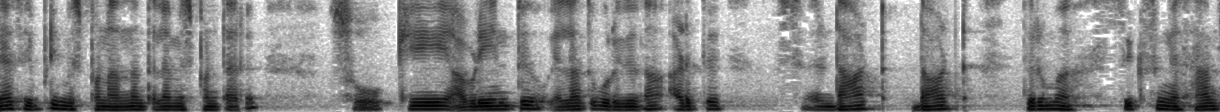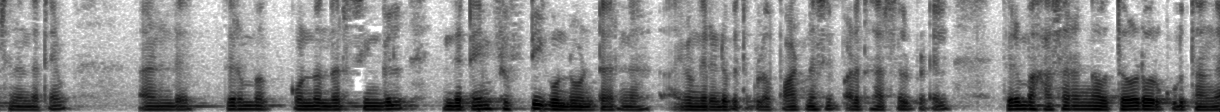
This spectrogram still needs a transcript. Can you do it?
கேட்ச் எப்படி மிஸ் பண்ணாருன்னு தான் தெரியல. மிஸ் பண்ணிட்டாரு. ஸோ ஓகே அப்படின்ட்டு எல்லாத்துக்கும் ஒரு இது தான் அடுத்து டாட் டாட் திரும்ப சிக்ஸுங்க சாம்சங் இந்த டைம் அண்டு திரும்ப கொண்டு வந்தார் சிங்கிள் இந்த டைம் ஃபிஃப்டி கொண்டு வந்துட்டாருங்க. இவங்க ரெண்டு பேத்துக்குள்ள பார்ட்னர்ஷிப் அடுத்து ஹர்ஷல் பட்டேல். திரும்ப ஹசரங்கா தேர்ட் ஓவர் கொடுத்தாங்க.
